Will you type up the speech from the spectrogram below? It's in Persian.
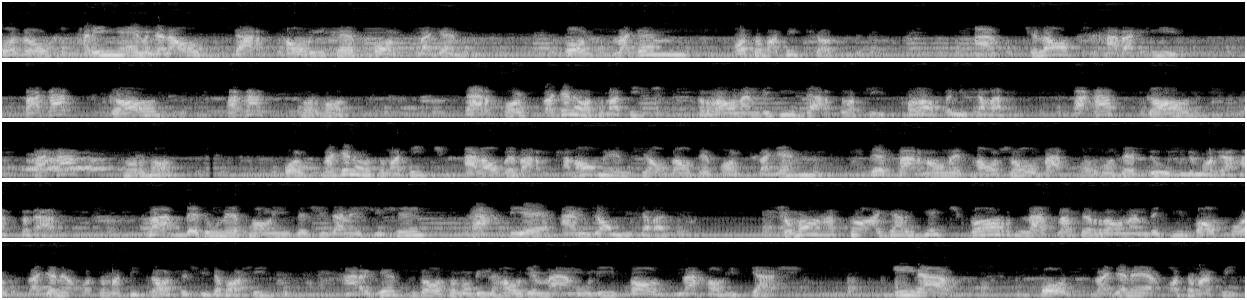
بزرگترین انقلاب در تاریخ فولکسواگن فولکسواگن اتوماتیک شد. از کلاس خبری نیست. فقط گاز فقط ترمز. در فولکسواگن اتوماتیک رانندگی در دو چیز خلاصه می شود. فقط گاز فقط ترمز. فولکسواگن اتوماتیک علاوه بر تمام امتیازات فولکسواگن به فرمان تاشو و ترمز دوبل مجهز شده است. و بدون پایین کشیدن شیشه تخفیه انجام می شود شما حتی اگر یک بار لذت رانندگی با فولکسواگن اتوماتیک را چشیده باشید هرگز به اتومبیل های معمولی باز نخواهید گشت. این است فولکسواگن اتوماتیک.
